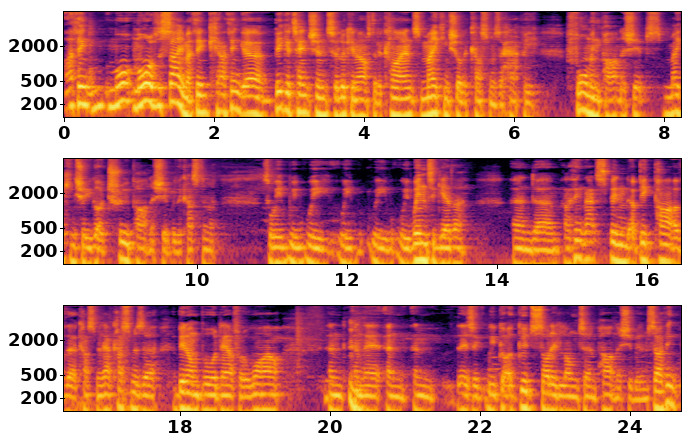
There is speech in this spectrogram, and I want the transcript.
I think more more of the same. I think I think uh, big attention to looking after the clients, making sure the customers are happy, forming partnerships, making sure you've got a true partnership with the customer. So we we we we we, we win together, and um, I think that's been a big part of the customer. Our customers are have been on board now for a while, and and they and and there's a we've got a good solid long term partnership with them. So I think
